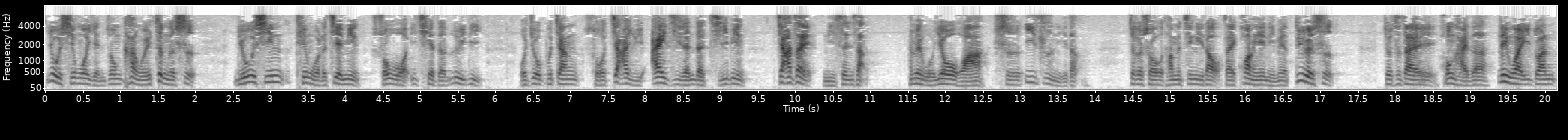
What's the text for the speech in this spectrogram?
又行我眼中看为正的事，留心听我的诫命，守我一切的律例，我就不将所加于埃及人的疾病加在你身上，因为我耶和华是医治你的。这个时候，他们经历到在旷野里面第二次，就是在红海的另外一端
